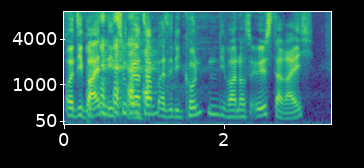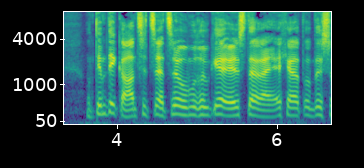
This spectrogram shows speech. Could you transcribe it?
Und die beiden, die zugehört haben, also die Kunden, die waren aus Österreich. Und die haben die ganze Zeit so umgeösterreichert und das,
